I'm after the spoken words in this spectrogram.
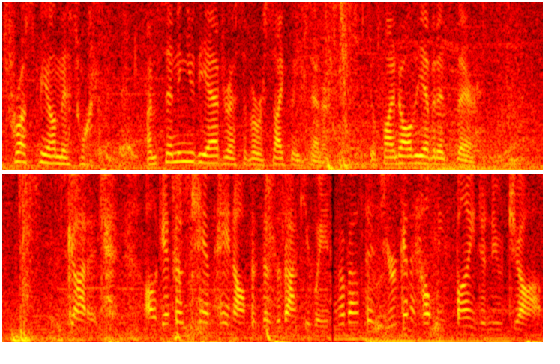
Trust me on this one. I'm sending you the address of a recycling center. You'll find all the evidence there. Got it. I'll get those campaign offices evacuated. How about this? You're gonna help me find a new job.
